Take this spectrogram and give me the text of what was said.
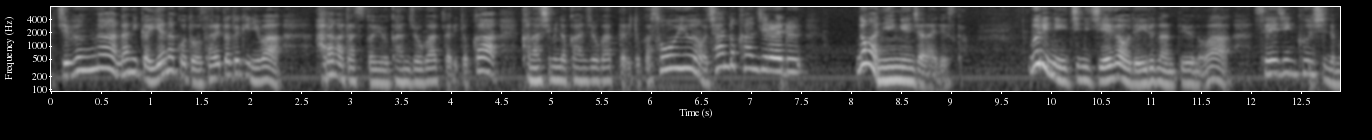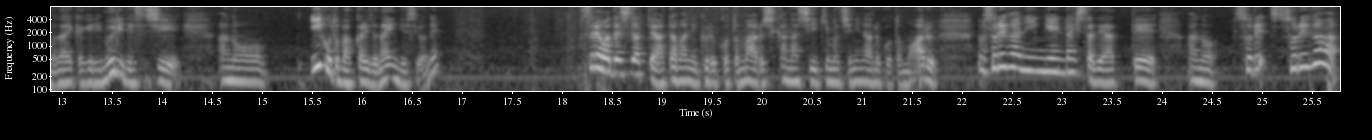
自分が何か嫌なことをされた時には腹が立つという感情があったりとか悲しみの感情があったりとかそういうのをちゃんと感じられるのが人間じゃないですか。無理に一日笑顔でいるなんていうのは成人君子でもない限り無理ですしあのいいことばっかりじゃないんですよね。それは私だって頭にくることもあるし悲しい気持ちになることもある。でもそれが人間らしさであってあのそれそれが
